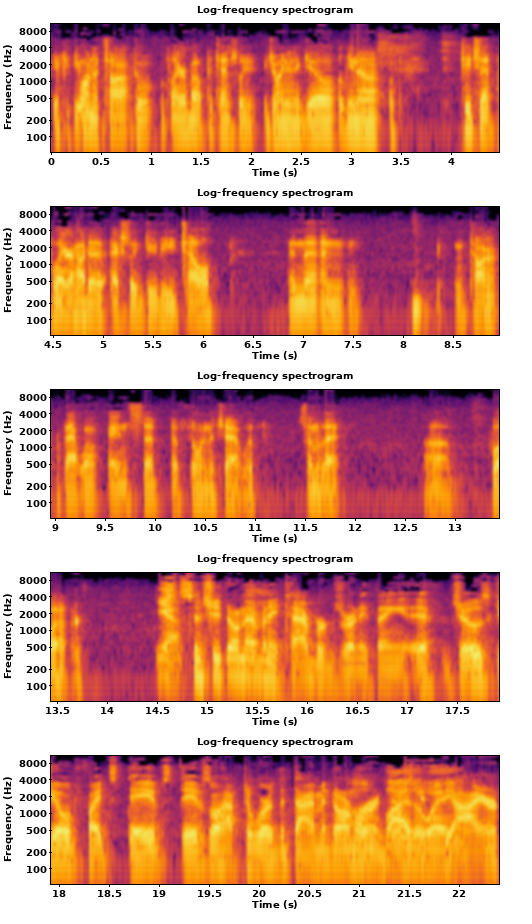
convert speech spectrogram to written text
if you want to talk to a player about potentially joining a guild, you know, teach that player how to actually do the tell, and then we can talk that way instead of filling the chat with some of that uh, clutter. Yeah. Since you don't have any tabards or anything, if Joe's guild fights Dave's, Dave's will have to wear the diamond armor Oh, and by Joe's the gets way, the iron.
